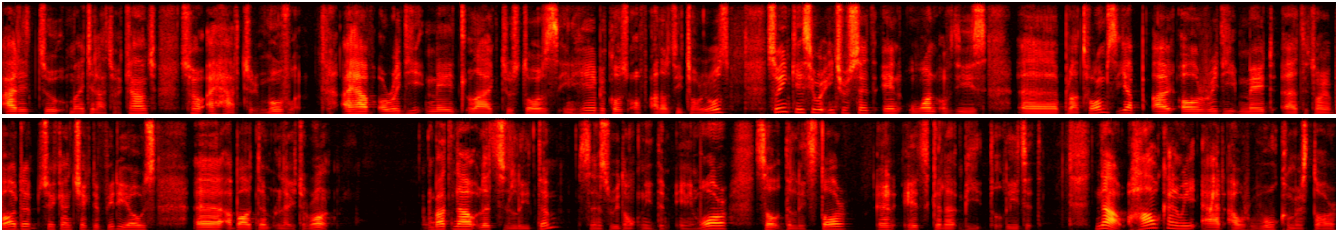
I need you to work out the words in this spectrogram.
added to my Gelato account, so I have to remove one. I have already made like two stores in here because of other tutorials. So in case you were interested in one of these uh, platforms, yep, I already made a tutorial about them, so you can check the videos uh, about them later on. But now let's delete them since we don't need them anymore. So delete store and it's gonna be deleted. Now, how can we add our WooCommerce store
